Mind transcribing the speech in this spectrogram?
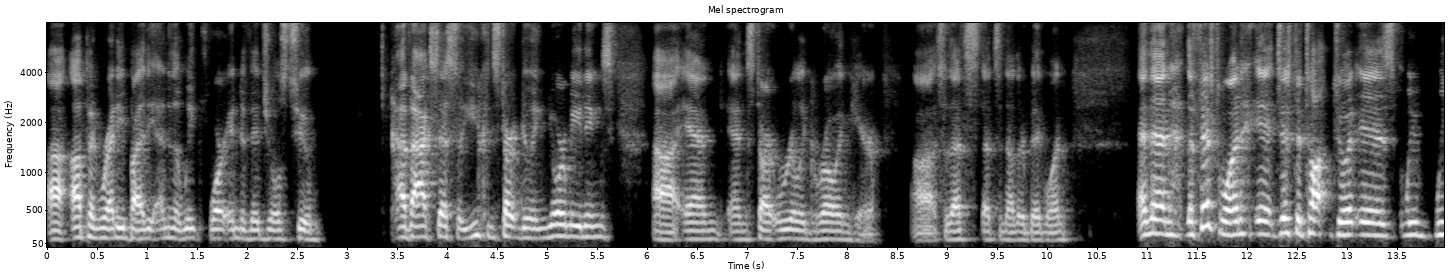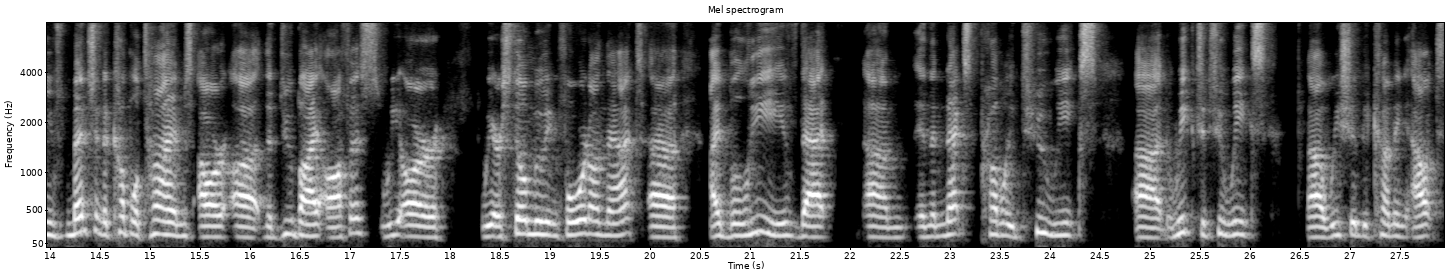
uh, up and ready by the end of the week for individuals to have access so you can start doing your meetings uh, and and start really growing here. Uh, so that's that's another big one. And then the fifth one, it, just to talk to it, is we've we've mentioned a couple times our uh, the Dubai office. We are we are still moving forward on that. I believe that um, in the next probably two weeks, uh, week to two weeks, uh, we should be coming out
